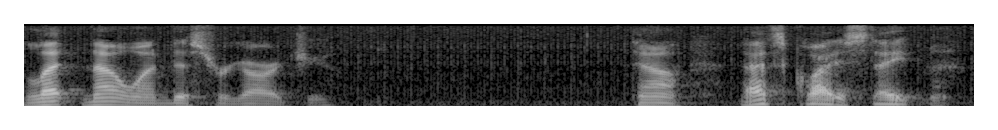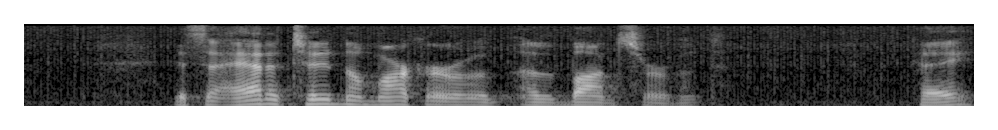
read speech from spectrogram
Let no one disregard you. Now, that's quite a statement. It's an attitudinal marker of a, of a bondservant. Okay?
